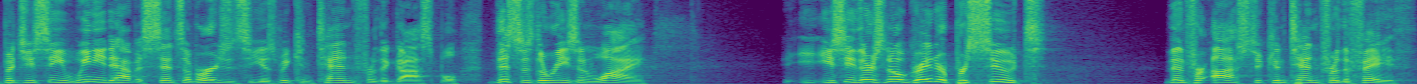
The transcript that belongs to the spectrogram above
But you see, we need to have a sense of urgency as we contend for the gospel. This is the reason why. You see, there's no greater pursuit than for us to contend for the faith.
